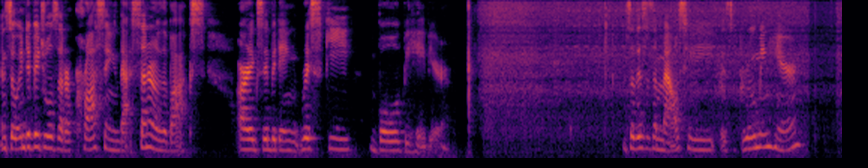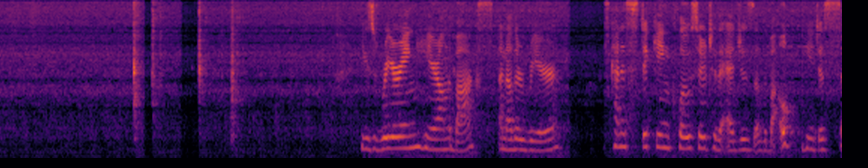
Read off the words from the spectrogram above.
And so individuals that are crossing that center of the box are exhibiting risky, bold behavior. So this is a mouse. He is grooming here. He's rearing here on the box, another rear. It's kind of sticking closer to the edges of the box. Oh, he just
